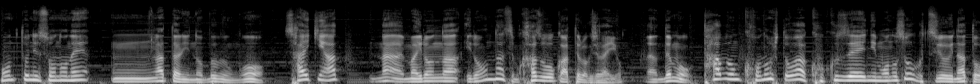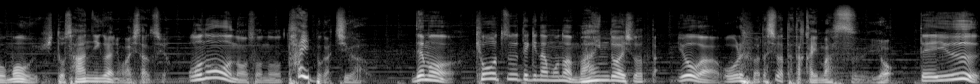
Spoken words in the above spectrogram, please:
本当にそのね、うん、あたりの部分を最近あなまあ、いろんないろんな数多く合ってるわけじゃないよ。でも多分この人は国税にものすごく強いなと思う人3人ぐらいにお会いしたんですよ。おのおのそのタイプが違う。でも共通的なものはマインドは一緒だった。要は俺私は戦いますよ。っていう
